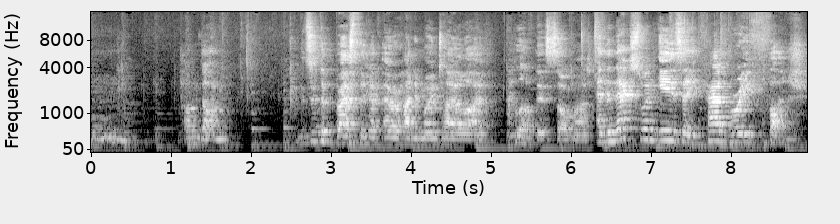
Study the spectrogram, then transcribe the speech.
Mm. I'm done. This is the best thing I've ever had in my entire life. I love this so much. And the next one is a Cadbury Fudge.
